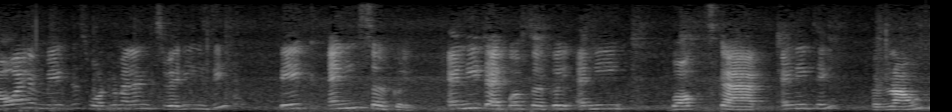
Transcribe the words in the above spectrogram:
how I have made this watermelon, it's very easy. Take any circle, any type of circle, any box cap, anything round,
